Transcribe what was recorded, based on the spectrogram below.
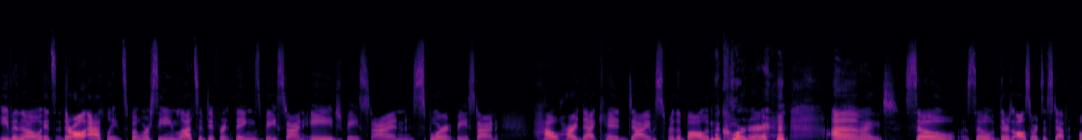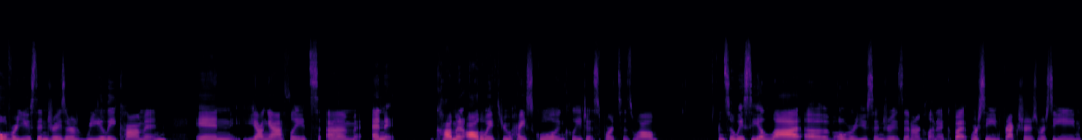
even though it's they're all athletes, but we're seeing lots of different things based on age, based on sport, based on how hard that kid dives for the ball in the corner. um, right. So so there's all sorts of stuff. Overuse injuries are really common in young athletes, um, and common all the way through high school and collegiate sports as well. And so we see a lot of overuse injuries in our clinic, but we're seeing fractures, we're seeing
